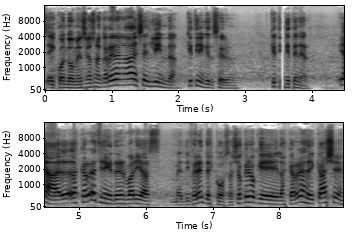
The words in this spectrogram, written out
Sí. eh, cuando mencionas una carrera, ah, esa es linda. ¿Qué tiene que ser? ¿Qué tiene que tener? Mira, las carreras tienen que tener varias, diferentes cosas. Yo creo que las carreras de calle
